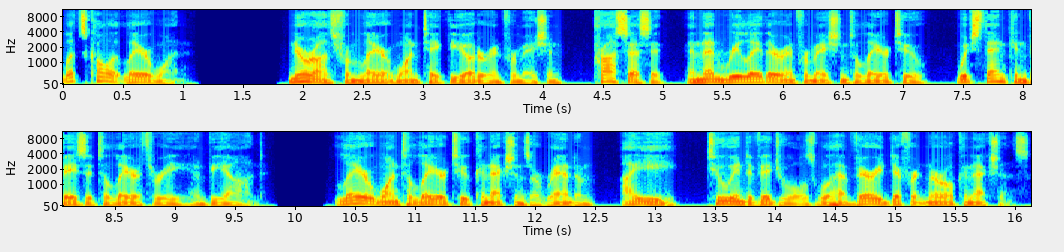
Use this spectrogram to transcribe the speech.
let's call it layer 1. Neurons from layer 1 take the odor information, process it, and then relay their information to layer 2, which then conveys it to layer 3 and beyond. Layer 1 to layer 2 connections are random, i.e., two individuals will have very different neural connections.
